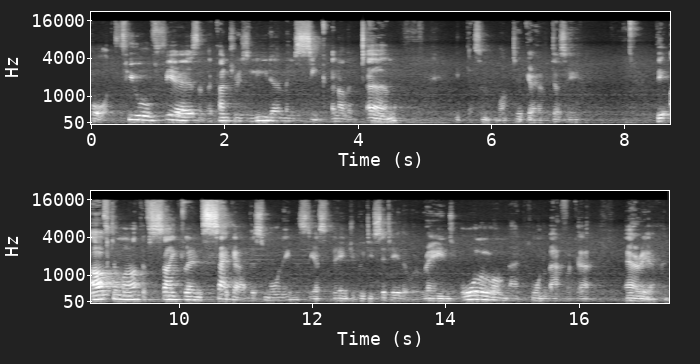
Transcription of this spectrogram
court fuel fears that the country's leader may seek another term doesn't want to go, does he? The aftermath of Cyclone Sagar this morning, this yesterday in Djibouti City, there were rains all along that Horn of Africa area, and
